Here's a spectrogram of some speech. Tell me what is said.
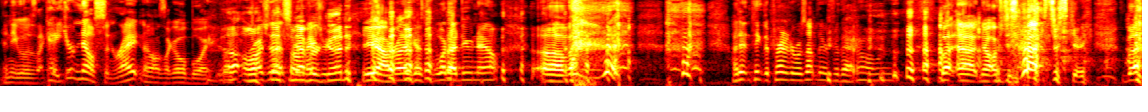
And he was like, "Hey, you're Nelson, right?" And I was like, "Oh boy, Like, Uh-oh, that's never Major." good. Yeah, right. That's what I do now. Um, I didn't think the predator was up there for that. Oh. But uh, no, I was just, I was just kidding. But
